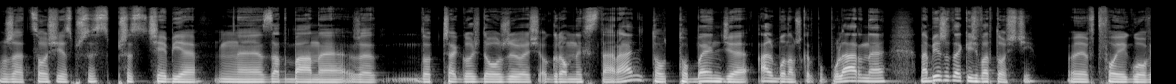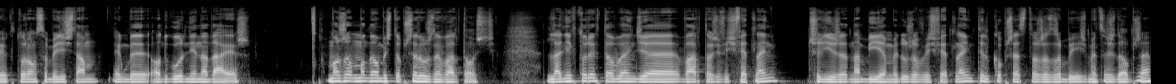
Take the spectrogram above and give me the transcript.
że coś jest przez, przez ciebie mm, zadbane, że do czegoś dołożyłeś ogromnych starań, to to będzie albo na przykład popularne, nabierze to jakieś wartości y, w twojej głowie, którą sobie gdzieś tam jakby odgórnie nadajesz. Może, mogą być to przeróżne wartości. Dla niektórych to będzie wartość wyświetleń, czyli że nabijemy dużo wyświetleń tylko przez to, że zrobiliśmy coś dobrze,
